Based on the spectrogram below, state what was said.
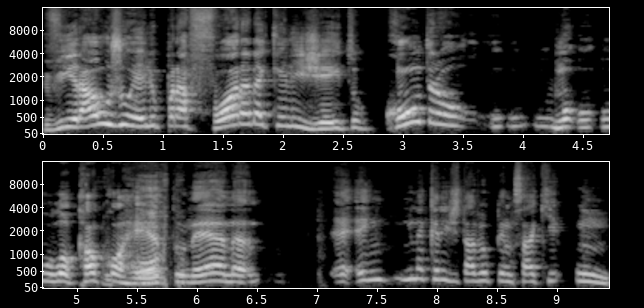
virar o joelho para fora daquele jeito, contra o, o, o, o local correto, corpo. né? Na, é, é, inacreditável pensar que, um,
